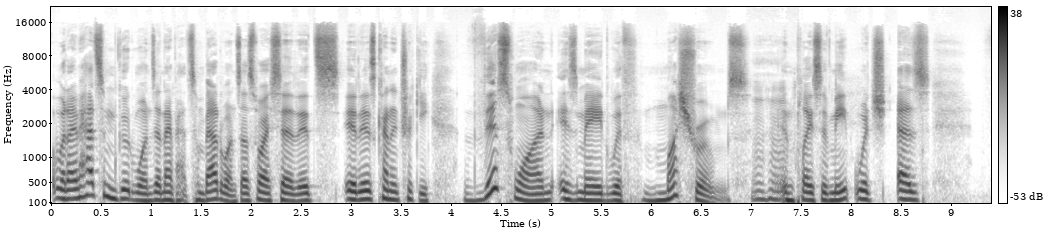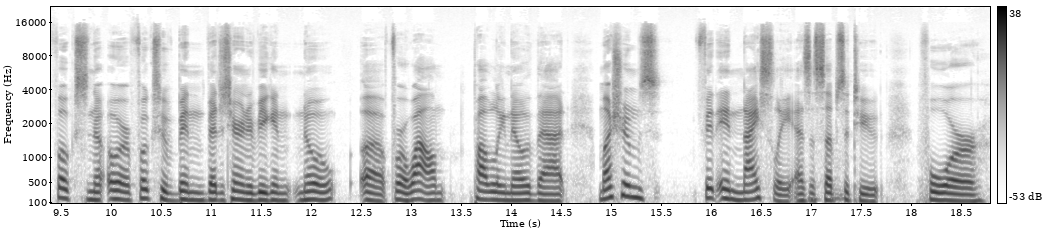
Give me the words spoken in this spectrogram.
But I've had some good ones and I've had some bad ones. That's why I said it's it is kind of tricky. This one is made with mushrooms Mm-hmm. in place of meat, which as folks know or folks who've been vegetarian or vegan know uh, for a while probably know that mushrooms fit in nicely as a substitute for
